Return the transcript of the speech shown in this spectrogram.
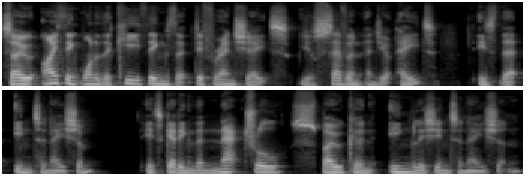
So I think one of the key things that differentiates your seven and your eight is the intonation. It's getting the natural spoken English intonation.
